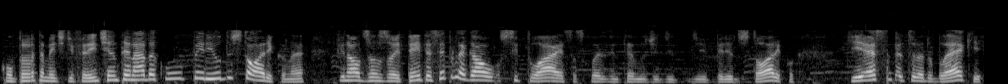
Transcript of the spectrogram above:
completamente diferente, e antenada com o período histórico, né? Final dos anos 80, é sempre legal situar essas coisas em termos de, de, de período histórico, que essa abertura do Black,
